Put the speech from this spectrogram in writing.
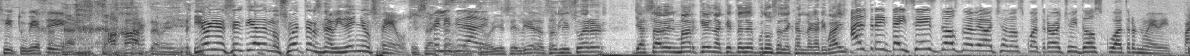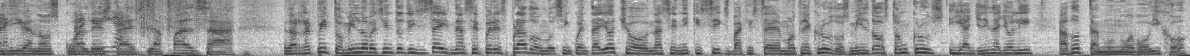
Sí, tu vieja. Sí. Ajá. Exactamente. Y hoy es el día de los suéteres navideños feos. Exactamente. Felicidades. Hoy es el día de los ugly sweaters. Ya saben, marquen a qué teléfonos Alejandra Garibay. Al 36 298 248 y 249. y díganos cuál para de esta digan. es la falsa. La repito, 1916 nace Pérez Prado, 58 nace Nicky Six, bajista de Motley Crue, 2002 Tom Cruise y Angelina Jolie adoptan un nuevo hijo,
